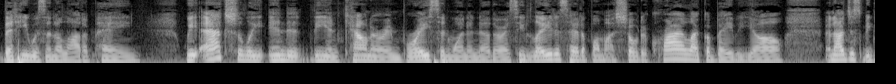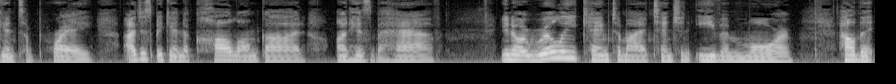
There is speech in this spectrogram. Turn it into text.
that he was in a lot of pain. We actually ended the encounter embracing one another as he laid his head up on my shoulder, crying like a baby, y'all. And I just began to pray. I just began to call on God on his behalf. You know, it really came to my attention even more how the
